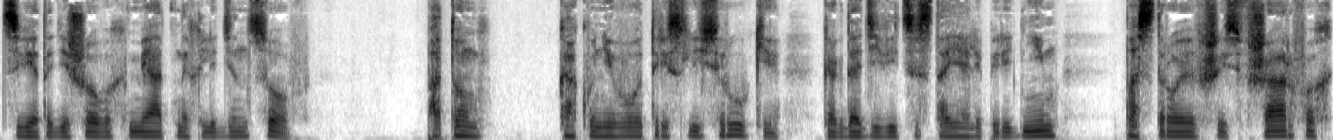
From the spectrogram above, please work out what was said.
цвета дешевых мятных леденцов. Потом, как у него тряслись руки, когда девицы стояли перед ним, построившись в шарфах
